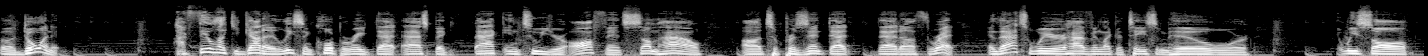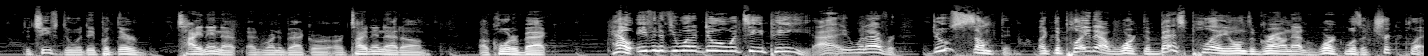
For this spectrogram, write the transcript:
uh, doing it. I feel like you got to at least incorporate that aspect back into your offense somehow uh, to present that that uh, threat, and that's where having like a Taysom Hill or we saw the Chiefs do it. They put their tight end at, at running back or, or tight end at um, a quarterback. Hell, even if you want to do it with TP, I, whatever, do something. Like the play that worked, the best play on the ground that worked was a trick play.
